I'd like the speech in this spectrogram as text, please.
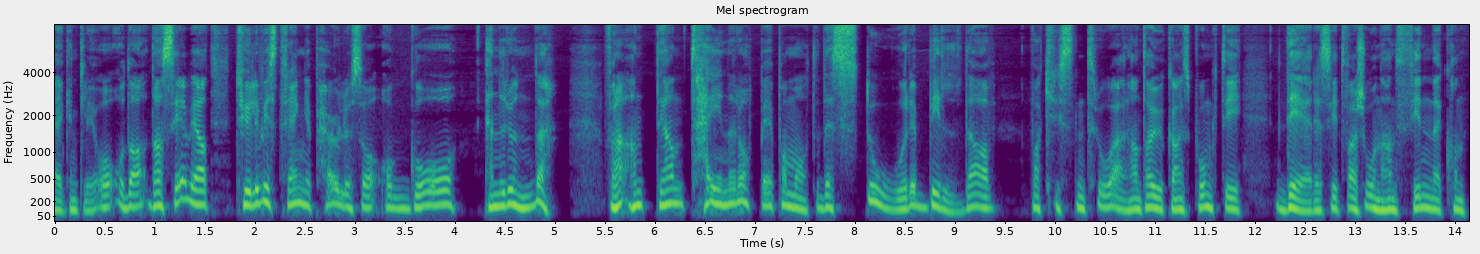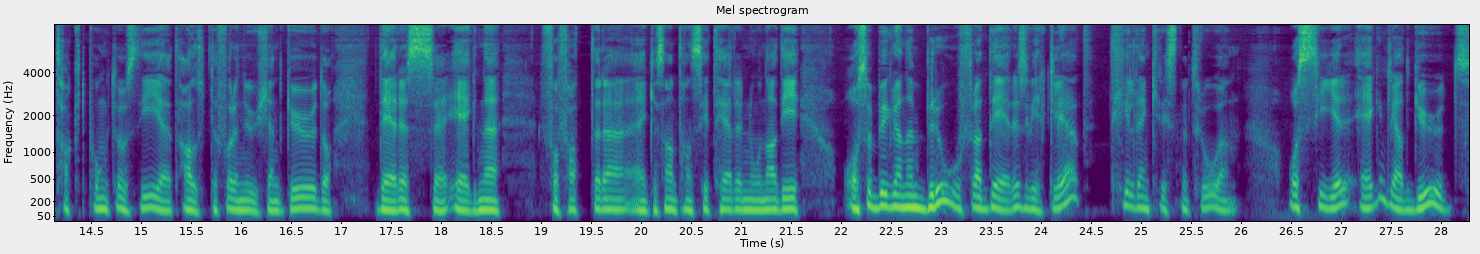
egentlig, og, og da, da, ser vi at tydeligvis trenger Paulus å, å gå en runde, for han, det han tegner opp, er på en måte det store bildet av hva kristen tro er. Han tar utgangspunkt i deres situasjon, han finner kontaktpunkter hos de, et alter for en ukjent gud, og deres eh, egne forfattere, ikke sant, han siterer noen av de, og så bygger han en bro fra deres virkelighet til den kristne troen, og sier egentlig at Gud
